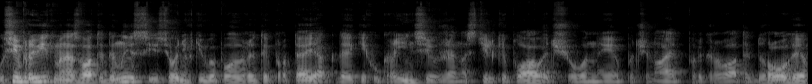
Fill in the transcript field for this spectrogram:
Усім привіт! Мене звати Денис, і сьогодні хотів би поговорити про те, як деяких українців вже настільки плавить, що вони починають перекривати дороги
